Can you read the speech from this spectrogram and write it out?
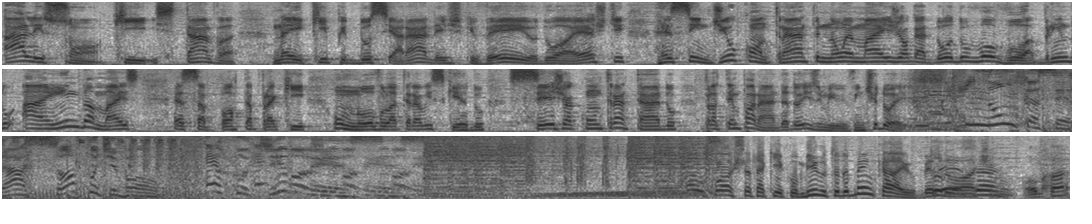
Alisson, que estava na equipe do Ceará desde que veio do Oeste, rescindiu o contrato e não é mais jogador do vovô, abrindo ainda mais essa porta para que um novo lateral esquerdo seja contratado para a temporada 2022. Nunca será só futebol. É futebolês. Caio Costa tá aqui comigo, tudo bem, Caio? Beleza? Tudo ótimo. Opa,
